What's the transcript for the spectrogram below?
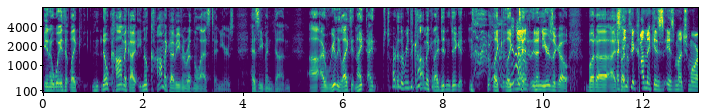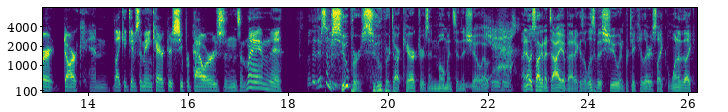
in a way that like no comic I no comic I've even read in the last ten years has even done. Uh, I really liked it, and I, I started to read the comic, and I didn't dig it like like 10, 10 years ago. But uh, I, I so think the comic is is much more dark and like it gives the main characters superpowers and some eh. But there's some hmm. super, super dark characters and moments in this show. Yeah. Mm-hmm. I know I was talking to Di about it because Elizabeth Shue in particular is like one of the like,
